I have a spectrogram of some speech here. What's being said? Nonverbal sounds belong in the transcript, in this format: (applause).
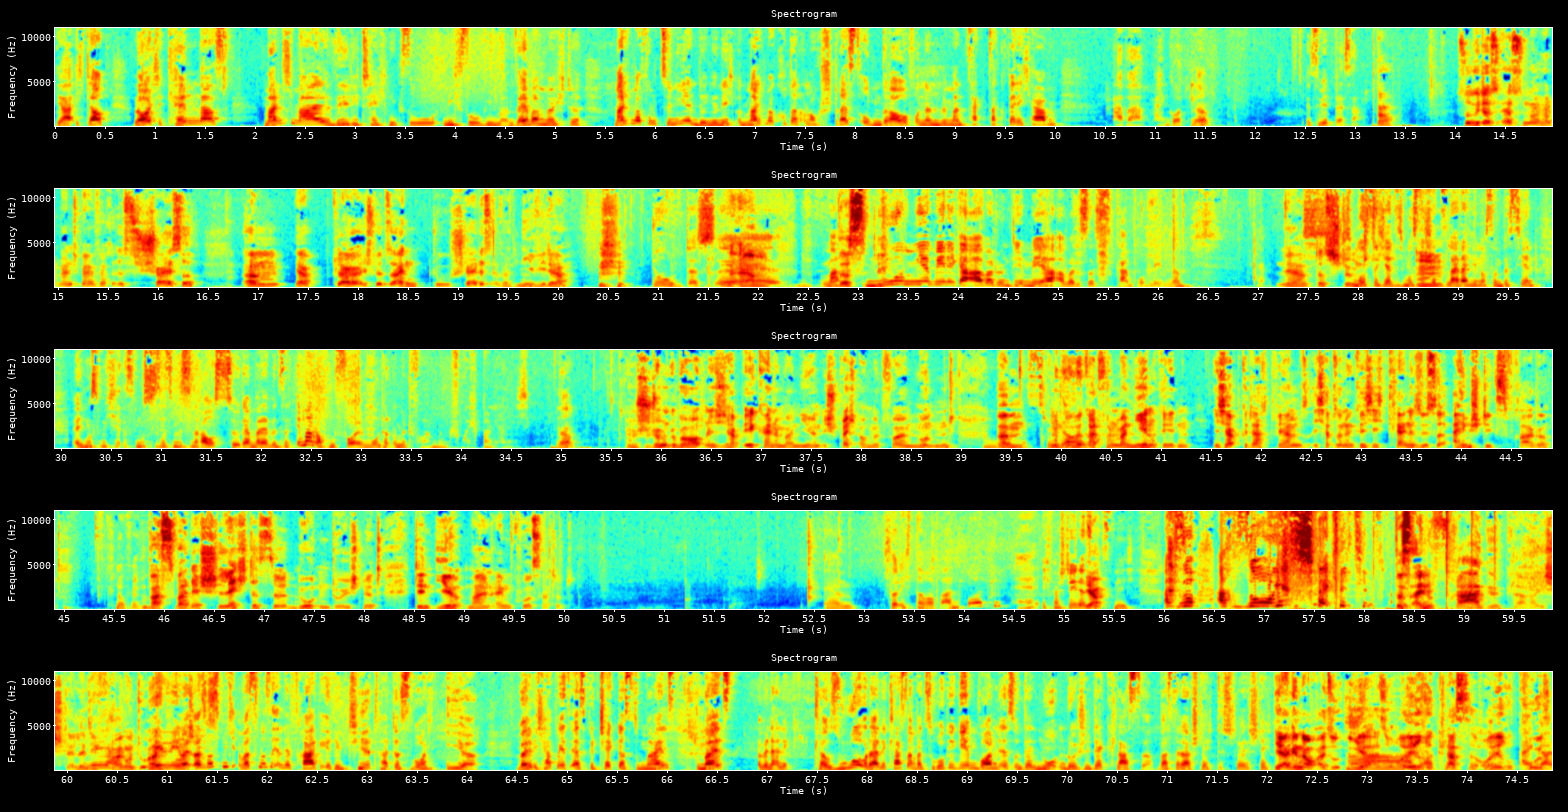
ja, ich glaube, Leute kennen das. Manchmal will die Technik so nicht so, wie man selber möchte. Manchmal funktionieren Dinge nicht und manchmal kommt dann auch noch Stress obendrauf und dann will man zack, zack fertig haben. Aber mein Gott, ne? Es wird besser. Ja, so wie das erste Mal halt manchmal einfach ist. Scheiße. Ähm, ja, Clara, ich würde sagen, du schneidest einfach nie wieder. (laughs) Du, das äh, ähm, macht das, nur mir weniger Arbeit und dir mehr, aber das ist kein Problem, ne? Ja, ja das stimmt. Ich muss dich jetzt, ich muss dich mhm. jetzt leider hier noch so ein bisschen, ich muss mich, ich muss das jetzt ein bisschen rauszögern, weil der Vincent immer noch einen vollen Mund hat und mit vollem Mund spricht man ja nicht, ne? Stimmt überhaupt nicht. Ich habe eh keine Manieren. Ich spreche auch mit vollem Mund. Mhm, ähm, und wo wir gerade von Manieren reden, ich habe gedacht, wir haben, ich habe so eine richtig kleine süße Einstiegsfrage. Knuffig. Was war der schlechteste Notendurchschnitt, den ihr mal in einem Kurs hattet? Ähm, soll ich darauf antworten? Hä? Ich verstehe das ja. jetzt nicht. Ach so, ach so, (laughs) jetzt check ich die Frage. Das ist eine Frage, Clara. Ich stelle die Frage und du nee, antwortest. Nee, was, was, mich, was mich an der Frage irritiert hat, das Wort ihr. Weil ich habe jetzt erst gecheckt, dass du meinst, du meinst, wenn eine Klausur oder eine Klassenarbeit zurückgegeben worden ist und der Notendurchschnitt der Klasse, was ist da schlechtes? schlechtes ja, genau, also ihr, ah, also eure ja, okay, Klasse, okay. eure Kurse.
